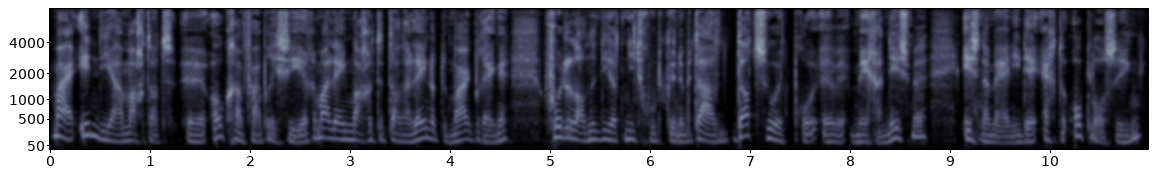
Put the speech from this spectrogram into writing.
Maar India mag dat uh, ook gaan fabriceren, maar alleen mag het het dan alleen op de markt brengen voor de landen die dat niet goed kunnen betalen. Dat soort uh, mechanismen is naar mijn idee echt de oplossing.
